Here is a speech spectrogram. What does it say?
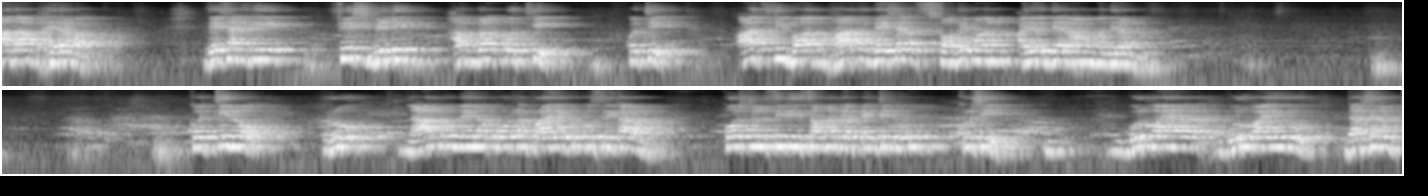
ఆదాబ్ హైదరాబాద్. దేశానికి ఫిష్ బిల్డింగ్ హబ్గా కొచ్చి కొచ్చి. ఆజ్కి బాద్ భారతదేశ స్వాభిమానం అయోధ్య రామ మందిరం. కొచ్చిలో రూ నాలుగు వేల కోట్ల ప్రాజెక్టుకు శ్రీకారం. కోస్టల్ సిటీ సమర్థ పెంచేందుకు కృషి. గురువాయ గురువాయూరు దర్శనం.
